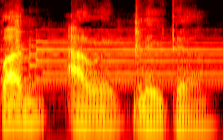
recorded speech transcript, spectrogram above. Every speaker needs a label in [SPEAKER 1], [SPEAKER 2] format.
[SPEAKER 1] One hour later.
